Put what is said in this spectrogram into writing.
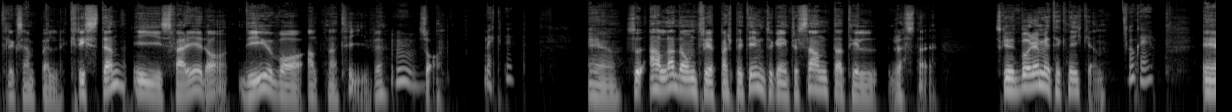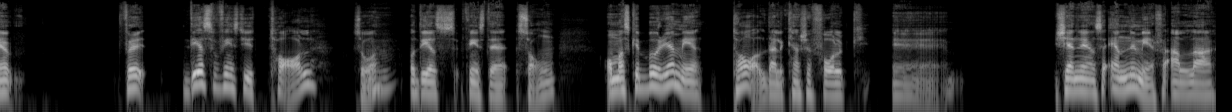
till exempel kristen i Sverige idag, det är ju vara alternativ. Mm. Så. Mäktigt. Eh, så alla de tre perspektiven tycker jag är intressanta till röster. Ska vi börja med tekniken? Okej. Eh, för dels så finns det ju tal så, Mm. och dels finns det sång. Om man ska börja med tal där kanske folk eh, känner igen sig ännu mer för alla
